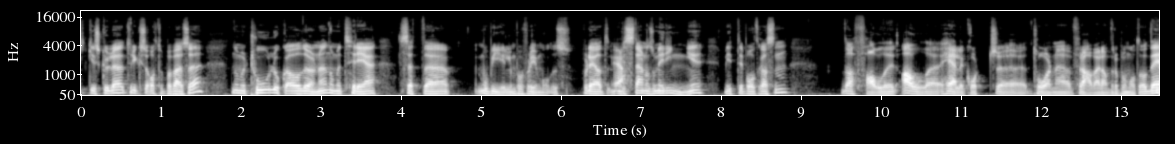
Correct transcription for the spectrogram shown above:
ikke skulle trykke så ofte på pause. Nummer to, lukke alle dørene. Nummer tre, sette mobilen på flymodus. Fordi at Ja. hvis det er noen som ringer midt i podkasten, da faller alle, hele korttårnet fra hverandre, på en måte. Og det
